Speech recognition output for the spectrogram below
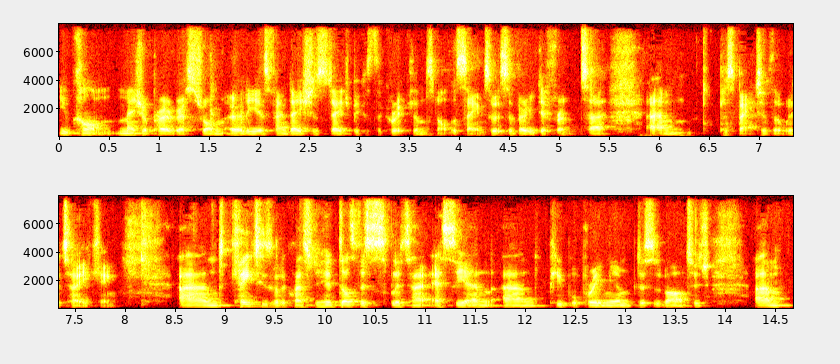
you can't measure progress from early years foundation stage because the curriculum's not the same. So it's a very different uh, um, perspective that we're taking. And Katie's got a question here. Does this split out SEN and pupil premium disadvantage? Um,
